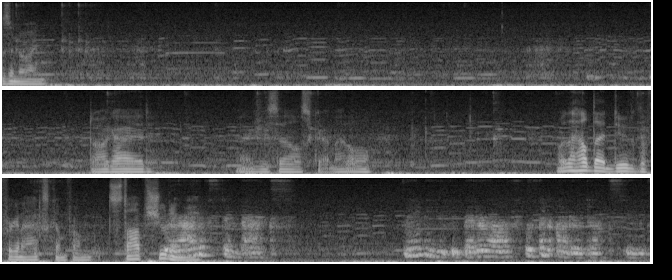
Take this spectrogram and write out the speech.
Was annoying. Dog hide, energy cell, scrap metal. Where the hell did that dude with the friggin' axe come from? Stop shooting me. of stim packs. Maybe you'd be better off with an autodoc suit.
